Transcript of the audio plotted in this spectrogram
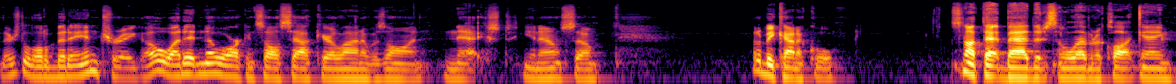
there's a little bit of intrigue. Oh, I didn't know Arkansas, South Carolina was on next, you know, so that'll be kind of cool it's not that bad that it's an 11 o'clock game.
